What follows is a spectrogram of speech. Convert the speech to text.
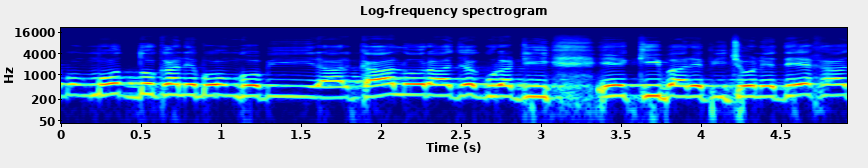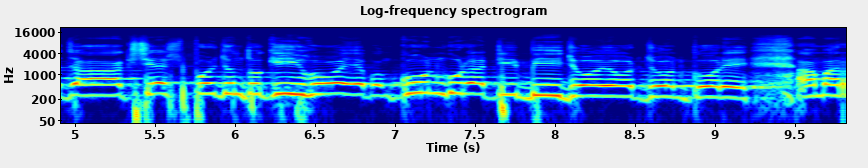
এবং মধ্যখানে বঙ্গবীর আর কালো রাজা গুড়াটি একইবারে পিছনে। দেখা যাক শেষ পর্যন্ত কি হয় এবং কোন গুড়াটি বিজয় অর্জন করে। আমার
